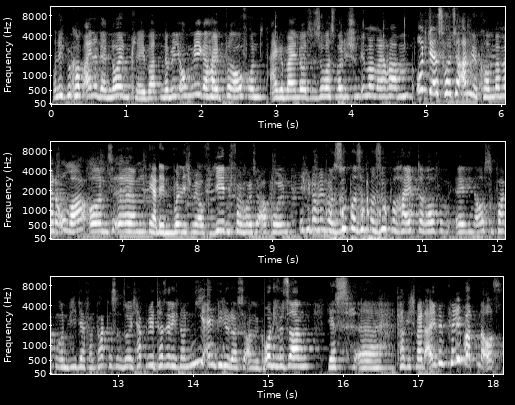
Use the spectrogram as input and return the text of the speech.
Und ich bekomme einen der neuen Playbutton. Da bin ich auch mega hyped drauf. Und allgemein, Leute, sowas wollte ich schon immer mal haben. Und der ist heute angekommen bei meiner Oma. Und ähm, ja, den will ich mir auf jeden Fall heute abholen. Ich bin auf jeden Fall super, super, super hyped darauf, um, äh, ihn auszupacken und wie der verpackt ist und so. Ich habe mir tatsächlich noch nie ein Video dazu angeguckt. Und ich würde sagen, jetzt äh, packe ich meinen eigenen Playbutton aus.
